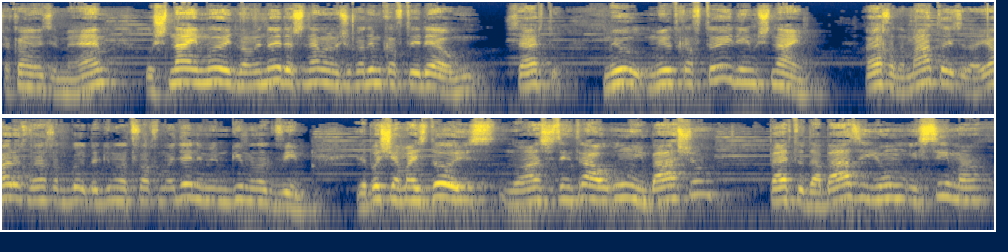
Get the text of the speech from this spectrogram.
Shakon Yotzim Mem, o Shnai Muid, Vaminoid, Shnai Muid, Shukadim Kaftoideu, certo? Miud Kaftoidim, Shnai. Echad mata, Echad Ayarech, Echad Begimel Atfach Maiden, Mim Gimel Agvim. Depois tinha mais dois no haste central, um embaixo, perto da base, e um em cima,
